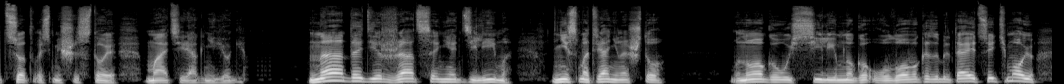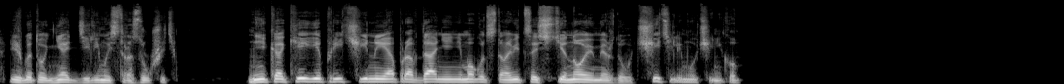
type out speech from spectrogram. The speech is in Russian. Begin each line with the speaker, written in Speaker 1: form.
Speaker 1: 586. Матери Агни-йоги. Надо держаться неотделимо, несмотря ни на что. Много усилий, много уловок изобретается тьмою, лишь бы эту неотделимость разрушить. Никакие причины и оправдания не могут становиться стеною между учителем и учеником.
